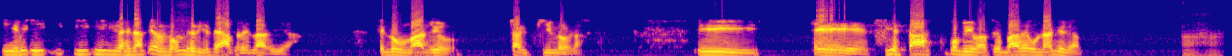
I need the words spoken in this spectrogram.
Y, y, y, y imagínate dónde viene hambre en la vida, en un barrio tranquilo, ¿verdad? Y eh, sí está conmigo hace más de un año ya. Ajá.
